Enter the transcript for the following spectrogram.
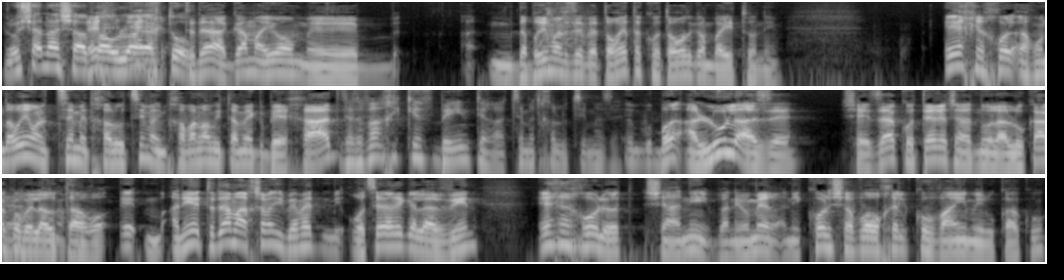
זה לא שנה שעברה, איך- הוא לא היה טוב. אתה יודע, גם היום אה, מדברים על זה, ואתה רואה את הכותרות גם בעיתונים. איך יכול, אנחנו מדברים על צמד חלוצים, ואני בכוונה לא מתעמק באחד. זה הדבר הכי כיף באינטר, הצמד חלוצים הזה. בוא, הלולה הזה, שזה הכותרת שנתנו לה, לוקאקו כן, ולאוטרו. אה, אני, אתה יודע מה, עכשיו אני באמת רוצה רגע להבין, איך יכול להיות שאני, ואני אומר, אני כל שבוע אוכל כובעים מלוקאקו,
